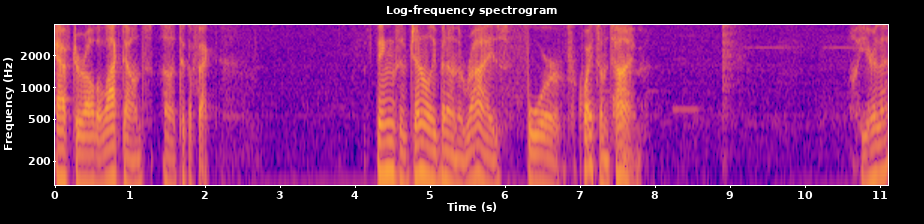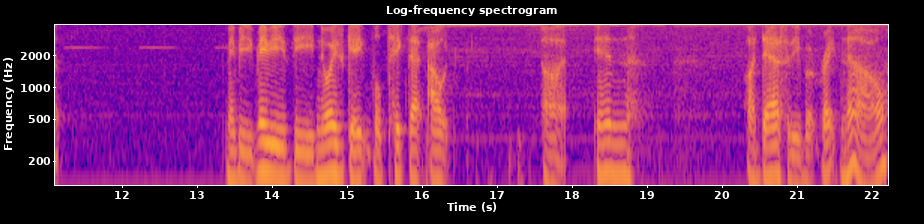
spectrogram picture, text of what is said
after all the lockdowns uh, took effect. Things have generally been on the rise for, for quite some time. Oh, you hear that? maybe maybe the noise gate will take that out uh, in Audacity, but right now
